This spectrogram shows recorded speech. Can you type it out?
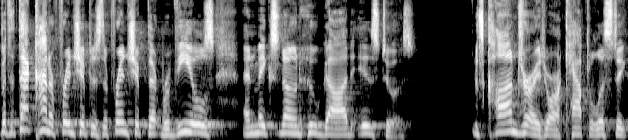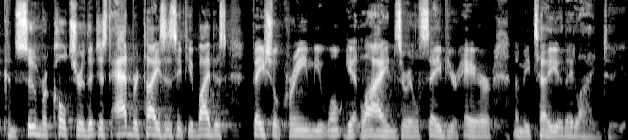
but that that kind of friendship is the friendship that reveals and makes known who God is to us. It's contrary to our capitalistic consumer culture that just advertises if you buy this facial cream, you won't get lines or it'll save your hair. Let me tell you, they lied to you.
